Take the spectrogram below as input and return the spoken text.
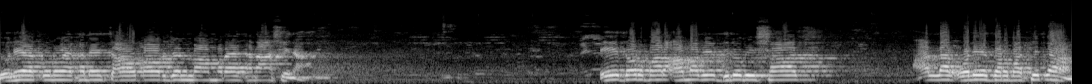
দুনিয়া কোনো এখানে চাওয়া পাওয়ার জন্য আমরা এখানে আসি না। এই দরবার আমাদের দৃঢ় বিশ্বাস। আল্লাহর ওলের দরবার কি কম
